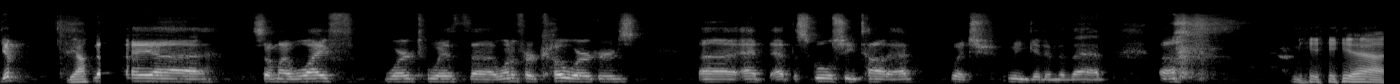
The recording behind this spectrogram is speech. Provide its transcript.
Yep. Yeah. No, I, uh, so my wife worked with uh, one of her coworkers uh, at at the school she taught at, which we can get into that. Uh, yeah,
